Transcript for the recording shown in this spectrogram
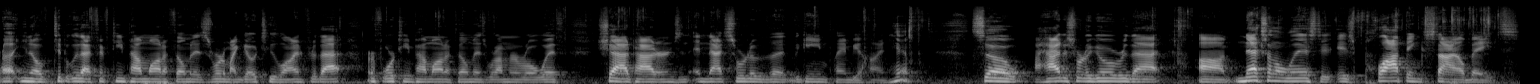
uh, you know, typically that 15 pound monofilament is sort of my go-to line for that, or 14 pound monofilament is what I'm going to roll with, shad patterns, and, and that's sort of the, the game plan behind him. So I had to sort of go over that. Um, next on the list is, is, plopping style baits.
